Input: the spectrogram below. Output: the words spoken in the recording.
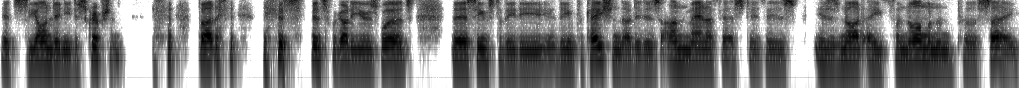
it's beyond any description. but since we've got to use words, there seems to be the, the implication that it is unmanifest. It is is not a phenomenon per se.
